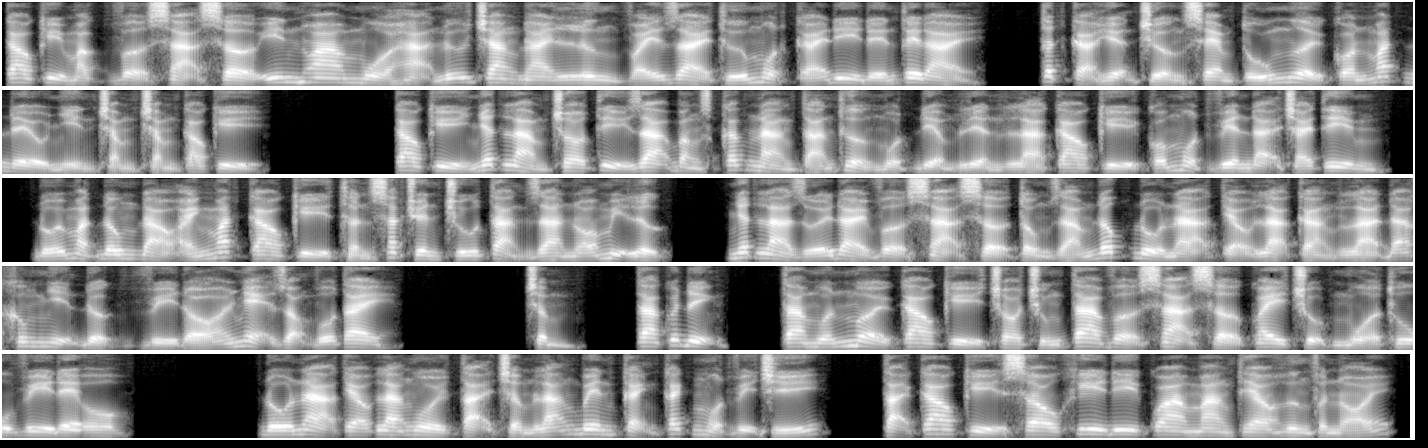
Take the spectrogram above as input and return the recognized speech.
Cao kỳ mặc vợ xạ sở in hoa mùa hạ nữ trang đai lưng váy dài thứ một cái đi đến tê đài, tất cả hiện trường xem tú người con mắt đều nhìn chằm chằm cao kỳ. Cao kỳ nhất làm cho tỷ dạ bằng các nàng tán thưởng một điểm liền là cao kỳ có một viên đại trái tim, đối mặt đông đảo ánh mắt cao kỳ thần sắc chuyên chú tản ra nó mị lực, nhất là dưới đài vợ xạ sở tổng giám đốc đồ nạ kẹo lạ càng là đã không nhịn được vì đó nhẹ giọng vỗ tay. Trầm, ta quyết định, ta muốn mời Cao Kỳ cho chúng ta vợ xạ sở quay chụp mùa thu video. Đồ nạ kẹo lạ ngồi tại trầm lãng bên cạnh cách một vị trí, tại Cao Kỳ sau khi đi qua mang theo hương phân nói.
